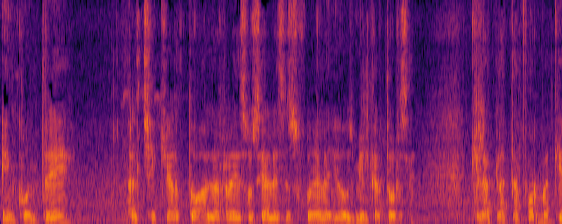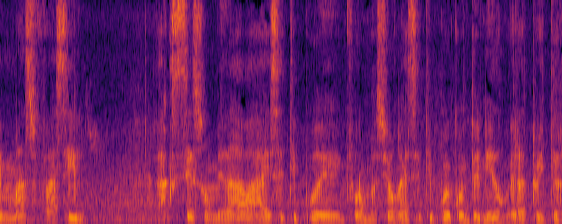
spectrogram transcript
encontré al chequear todas las redes sociales, eso fue en el año 2014, que la plataforma que más fácil acceso me daba a ese tipo de información, a ese tipo de contenido, era Twitter.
